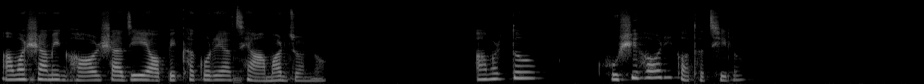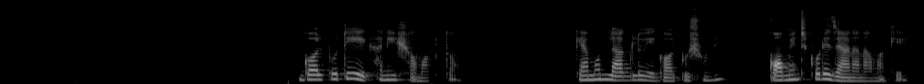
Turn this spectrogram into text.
আমার স্বামী ঘর সাজিয়ে অপেক্ষা করে আছে আমার জন্য। আমার তো খুশি হওয়ারই কথা ছিল। গল্পটি এখানেই সমাপ্ত। কেমন লাগল এই গল্প শুনে? কমেন্ট করে জানান আমাকে।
